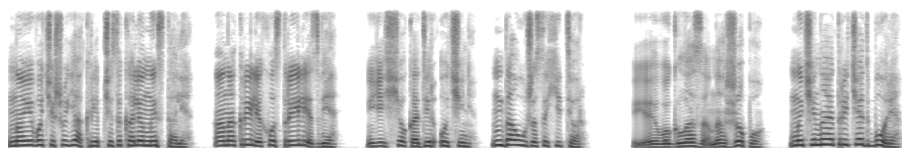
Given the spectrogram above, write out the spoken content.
но его чешуя крепче закаленной стали, а на крыльях острые лезвия. Еще Кадир очень до ужаса хитер. Я его глаза на жопу. Начинает рычать Боря,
